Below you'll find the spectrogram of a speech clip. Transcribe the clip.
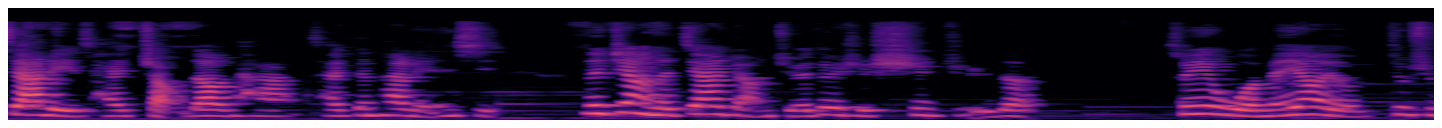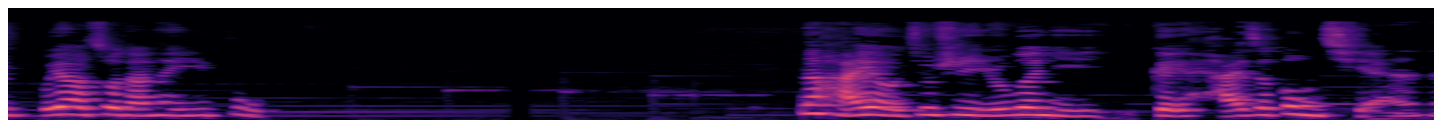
家里才找到他，才跟他联系。那这样的家长绝对是失职的。所以我们要有，就是不要做到那一步。那还有就是，如果你给孩子供钱，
